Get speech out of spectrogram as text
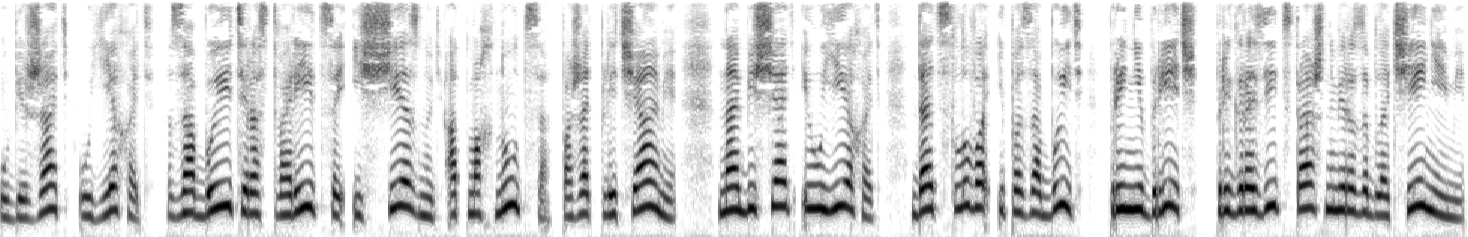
убежать, уехать, забыть раствориться, исчезнуть, отмахнуться, пожать плечами, наобещать и уехать, дать слово и позабыть, забыть, пренебречь, пригрозить страшными разоблачениями,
